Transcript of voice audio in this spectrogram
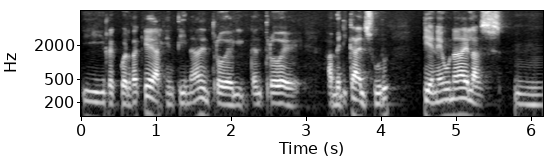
Y recuerda que Argentina, dentro, del, dentro de América del Sur, tiene una de las mm,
